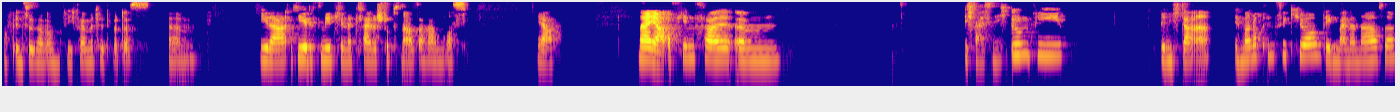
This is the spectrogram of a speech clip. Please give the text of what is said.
auf Instagram irgendwie vermittelt wird, dass ähm, jeder, jedes Mädchen eine kleine Stupsnase haben muss. Ja. Naja, auf jeden Fall, ähm, ich weiß nicht, irgendwie bin ich da immer noch insecure wegen meiner Nase.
